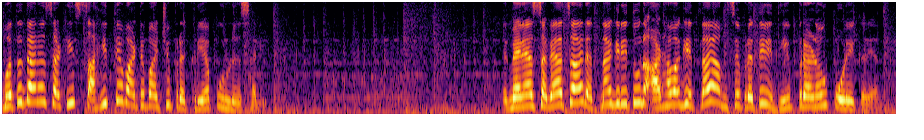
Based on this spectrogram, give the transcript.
मतदानासाठी साहित्य वाटपाची प्रक्रिया पूर्ण झाली. दरम्यान या सगळ्याचा रत्नागिरीतून आढावा घेतलाय आमचे प्रतिनिधी प्रणव पोळेकर यांनी.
